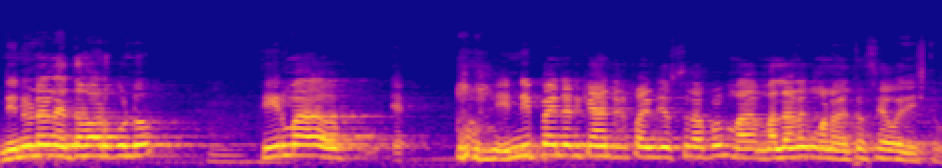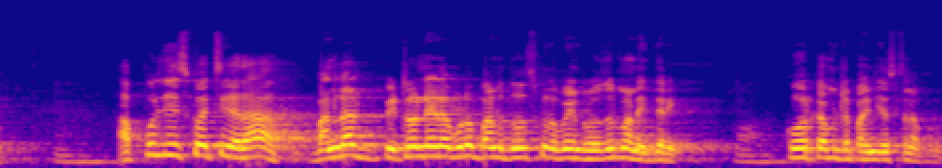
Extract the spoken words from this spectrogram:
నిన్ను నేను ఎంత వాడుకుండు? తీర్మా ఇండిపెండెంట్ క్యాండిడేట్ పని చేస్తున్నప్పుడు మ- మనం ఎంత సేవ చేసినాం? అప్పులు తీసుకొచ్చి కదా బండ్ల పెట్రోల్ లేనప్పుడు బండ్లు దోసుకుని పోయిన రోజులు మన ఇద్దరి కోర్ కమిటీ పనిచేస్తున్నప్పుడు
